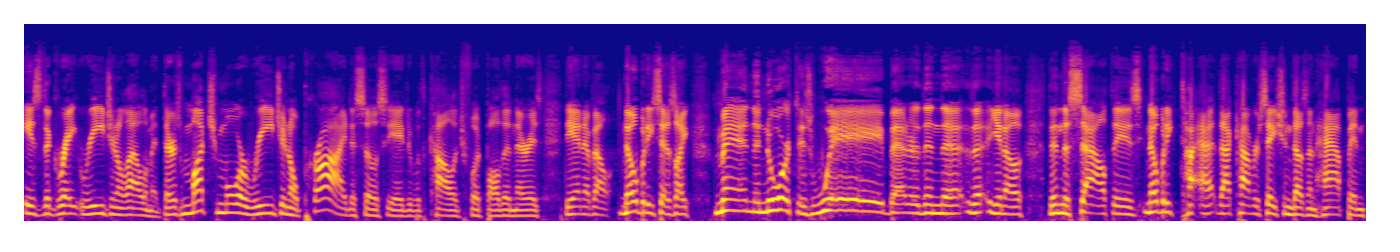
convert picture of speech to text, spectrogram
is the great regional element. There's much more regional pride associated with college football than there is the NFL. Nobody says like, man, the North is way better than the, the you know than the South is. Nobody t- uh, that conversation doesn't happen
